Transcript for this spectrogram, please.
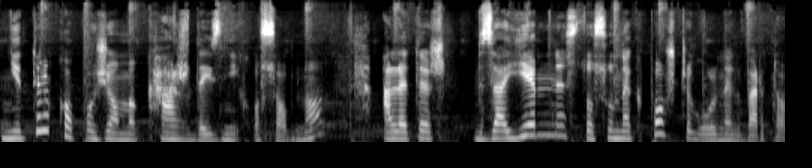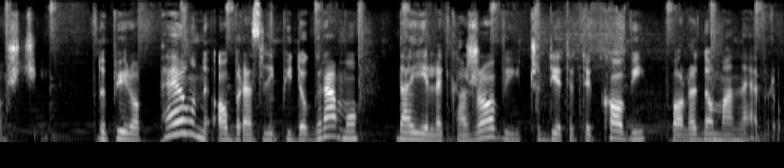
nie tylko poziomy każdej z nich osobno, ale też wzajemny stosunek poszczególnych wartości. Dopiero pełny obraz lipidogramu daje lekarzowi czy dietetykowi pole do manewru.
